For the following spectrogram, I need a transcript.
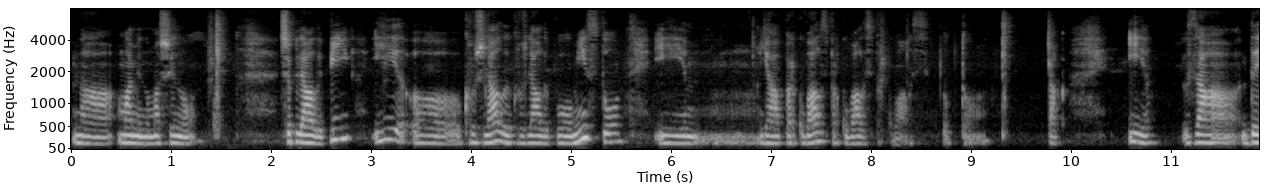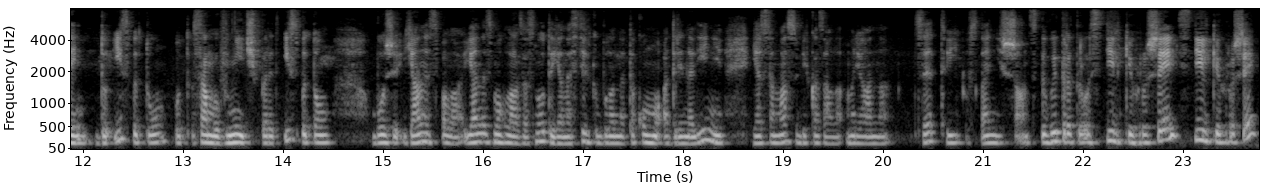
на маміну машину чіпляли пі і е, кружляли, кружляли по місту. І я паркувалась, паркувалась, паркувалась. Тобто, так. І за день до іспиту, от саме в ніч перед іспитом, Боже, я не спала, я не змогла заснути. Я настільки була на такому адреналіні. Я сама собі казала: Маріанна, це твій останній шанс. Ти витратила стільки грошей, стільки грошей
